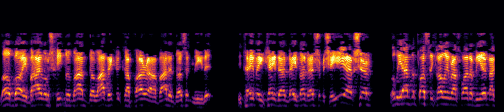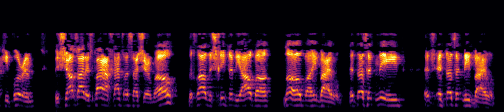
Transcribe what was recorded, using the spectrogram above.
Lo boy, bailim shchita lab, the lab ikar kapara, avada doesn't need it. Well, we have the pasuk only Rachmana b'yom Kippurim. The shachar is parachatas asher lo. The cloud the shchita bi'alba lo b'hi b'ilum. It doesn't need. It, it doesn't need b'ilum.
